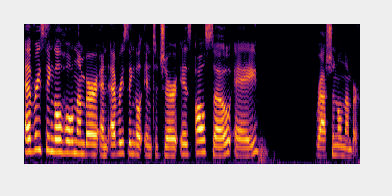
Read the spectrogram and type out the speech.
Every single whole number and every single integer is also a rational number.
